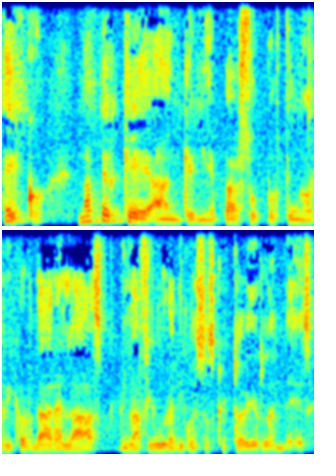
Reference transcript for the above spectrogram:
Ecco, ma perché anche mi è parso opportuno ricordare la, la, figura di questo scrittore irlandese?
